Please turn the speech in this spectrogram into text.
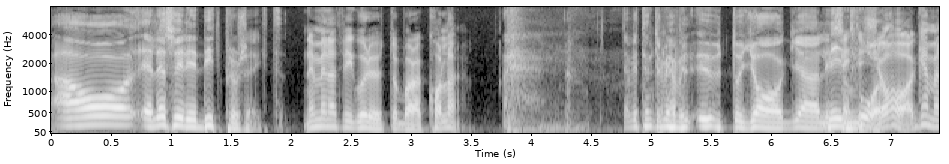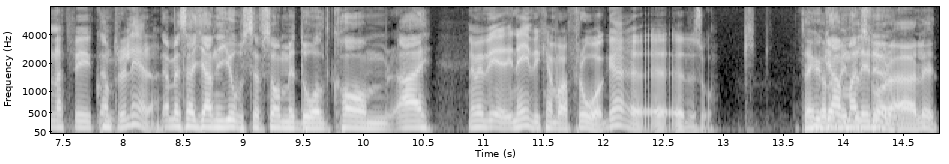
Ja, eller så är det ditt projekt. Nej men att vi går ut och bara kollar. Jag vet inte om jag vill ut och jaga. Liksom. Inte jaga, men att vi kontrollerar. Nej men såhär Janne Josefsson med dold kamera, nej. Nej, men vi, nej, vi kan bara fråga eller så. Tänk Hur gammal är du? ärligt.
